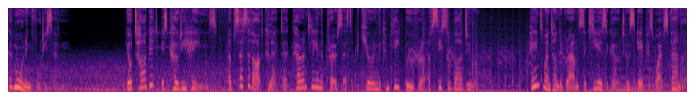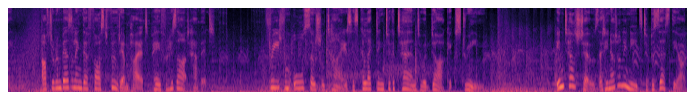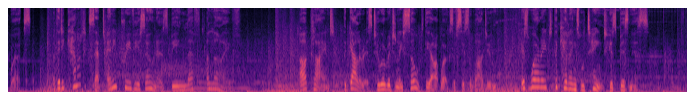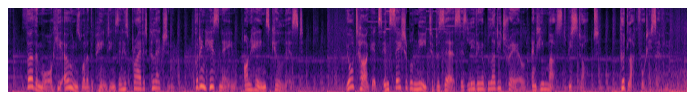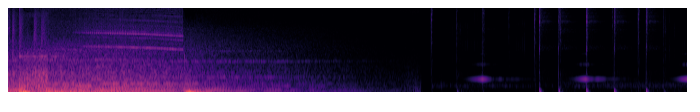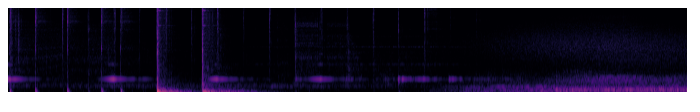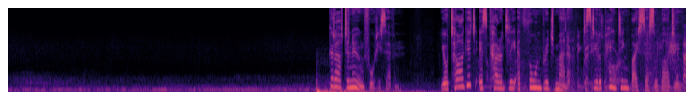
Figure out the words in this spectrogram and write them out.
Good morning, 47. Your target is Cody Haynes, obsessive art collector currently in the process of procuring the complete oeuvre of Cecil Bardou. Haynes went underground six years ago to escape his wife's family, after embezzling their fast food empire to pay for his art habit. Freed from all social ties, his collecting took a turn to a dark extreme. Intel shows that he not only needs to possess the artworks, but that he cannot accept any previous owners being left alive. Our client, the gallerist who originally sold the artworks of Cecil Bardou, is worried the killings will taint his business. Furthermore, he owns one of the paintings in his private collection, putting his name on Haynes' kill list. Your target's insatiable need to possess is leaving a bloody trail, and he must be stopped. Good luck, 47. Good afternoon, 47. Your target is currently at Thornbridge Manor to steal a painting by Cecil Bardou.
